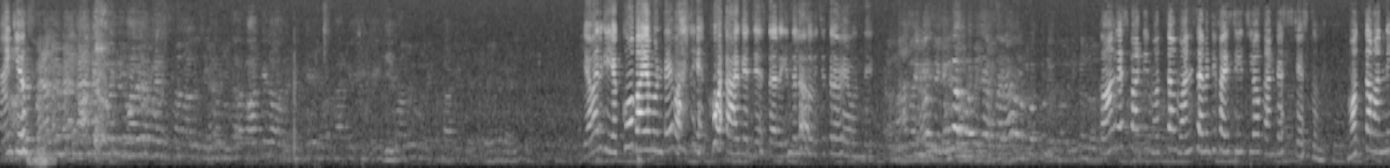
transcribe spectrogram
థ్యాంక్ యూ ఎవరికి ఎక్కువ భయం ఉంటే వాళ్ళు ఎక్కువ టార్గెట్ చేస్తారు. ఇందులో విచిత్రం ఏముంది? కాంగ్రెస్ పార్టీ మొత్తం వన్ సెవెంటీ ఫైవ్ సీట్స్లో కంటెస్ట్ చేస్తుంది. మొత్తం అన్ని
